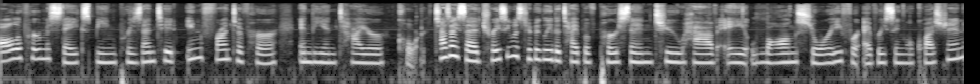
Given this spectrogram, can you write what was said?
all of her mistakes being presented in front of her in the entire court. As I said, Tracy was typically the type of person to have a long story for every single question,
